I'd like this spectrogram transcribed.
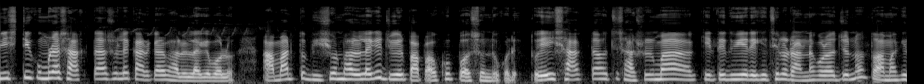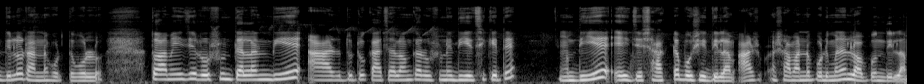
মিষ্টি কুমড়া শাকটা আসলে কার কার ভালো লাগে বলো? আমার তো ভীষণ ভালো লাগে, জুয়ের পাপাও খুব পছন্দ করে। তো এই শাকটা হচ্ছে শাশুড়ি মা কেটে ধুয়ে রেখেছিল রান্না করার জন্য, তো আমাকে দিল, রান্না করতে বলল। তো আমি এই যে রসুন তেলান দিয়ে আর দুটো কাঁচা লঙ্কা রসুনে দিয়েছি কেটে। দিয়ে এই যে শাকটা বসিয়ে দিলাম আর সামান্য পরিমাণে লবণ দিলাম।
